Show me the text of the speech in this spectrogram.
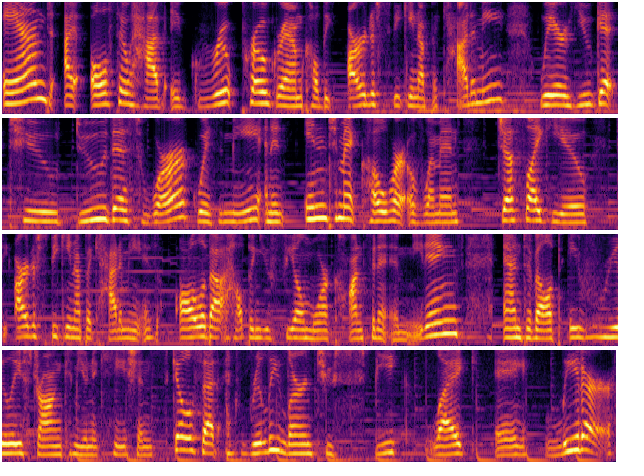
And I also have a group program called the Art of Speaking Up Academy, where you get to do this work with me and an intimate cohort of women just like you. The Art of Speaking Up Academy is all about helping you feel more confident in meetings and develop a really strong communication skill set and really learn to speak like a leader.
